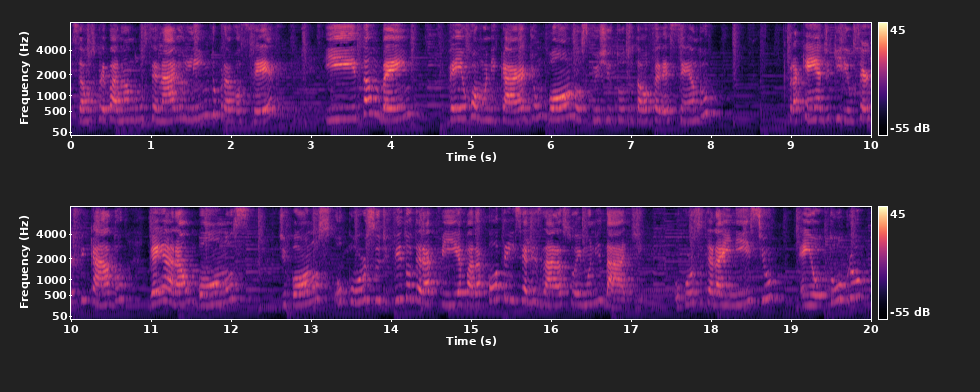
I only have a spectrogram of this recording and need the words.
Estamos preparando um cenário lindo para você e também venho comunicar de um bônus que o Instituto está oferecendo para quem adquirir o certificado ganhará um bônus de bônus o curso de fitoterapia para potencializar a sua imunidade. O curso terá início em outubro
